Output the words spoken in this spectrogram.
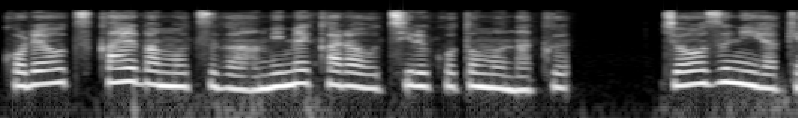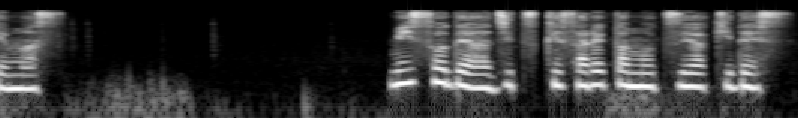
これを使えばもつが網目から落ちることもなく、上手に焼けます。味噌で味付けされたもつ焼きです。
